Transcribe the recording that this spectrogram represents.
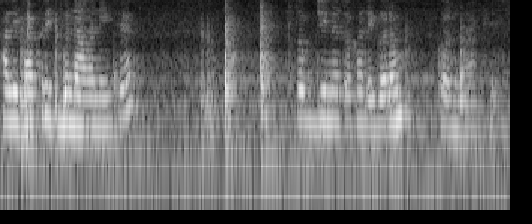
ખાલી ભાખરી જ બનાવવાની છે. સબ્જીને તો ખાલી ગરમ કરી નાખીશ.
